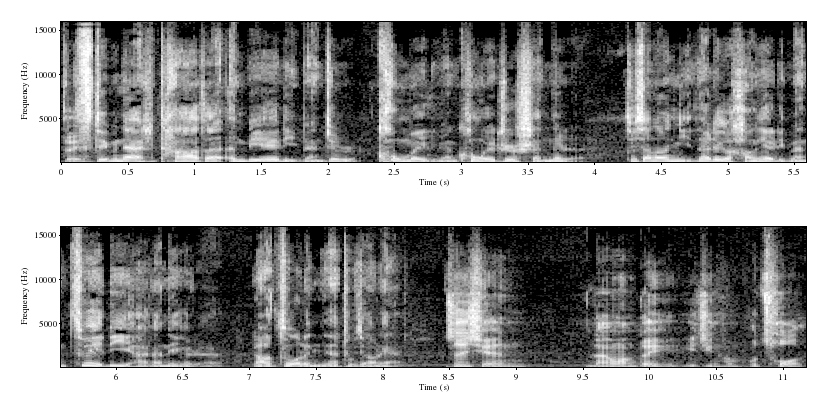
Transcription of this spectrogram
对，Steve Nash 他在 NBA 里边就是控卫里面控卫之神的人，就相当于你在这个行业里面最厉害的那个人，然后做了你的主教练。之前篮网队已经很不错了。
